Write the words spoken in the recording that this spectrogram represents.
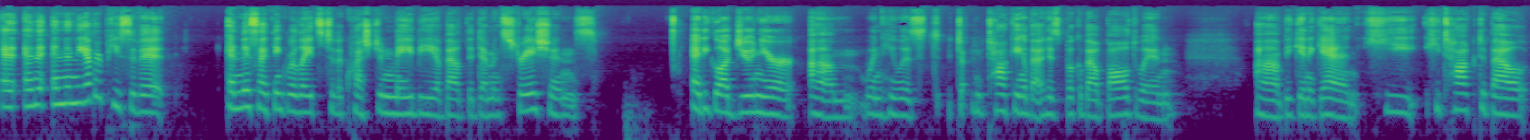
And, and, and then the other piece of it, and this I think relates to the question maybe about the demonstrations. Eddie Glaude Jr., um, when he was t- talking about his book about Baldwin, uh, Begin Again, he he talked about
